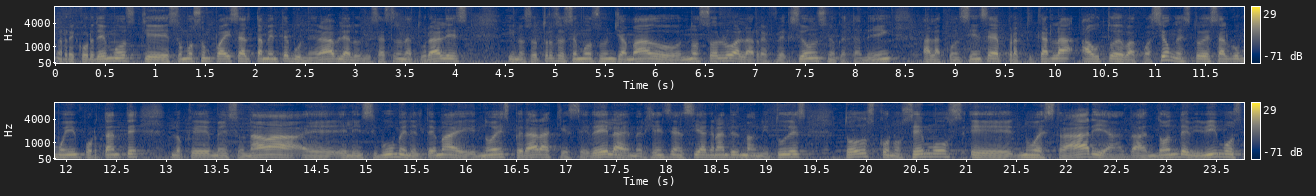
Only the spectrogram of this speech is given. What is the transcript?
Recordemos que somos un país altamente vulnerable a los desastres naturales y nosotros hacemos un llamado no solo a la reflexión, sino que también a la conciencia de practicar la autoevacuación. Esto es algo muy importante, lo que mencionaba eh, el INSIBUM en el tema de no esperar a que se dé la emergencia en sí a grandes magnitudes. Todos conocemos eh, nuestra área, en donde vivimos,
